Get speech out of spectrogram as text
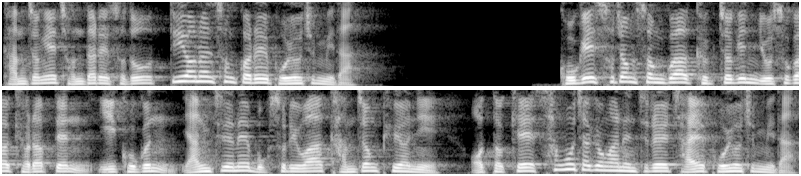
감정의 전달에서도 뛰어난 성과를 보여줍니다. 곡의 서정성과 극적인 요소가 결합된 이 곡은 양지은의 목소리와 감정 표현이 어떻게 상호작용하는지를 잘 보여줍니다.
